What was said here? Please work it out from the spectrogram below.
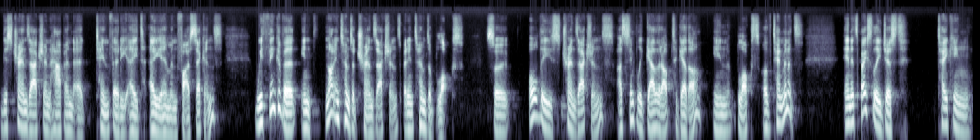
this transaction happened at 10:38 a.m. in 5 seconds, we think of it in not in terms of transactions, but in terms of blocks. So all these transactions are simply gathered up together in blocks of 10 minutes. And it's basically just taking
